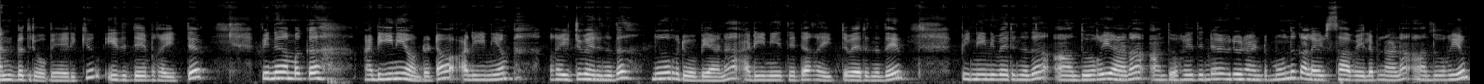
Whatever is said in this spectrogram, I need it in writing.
അൻപത് രൂപയായിരിക്കും ഇതിന്റെയും റേറ്റ്. പിന്നെ നമുക്ക് അടീനിയം ഉണ്ട് കേട്ടോ അടീനിയം റേറ്റ് വരുന്നത് നൂറ് രൂപയാണ് അടീനിയത്തിന്റെ റേറ്റ് വരുന്നത്. പിന്നെ ഇനി വരുന്നത് ആന്തൂറിയാണ്. ആന്തൂറിയതിന്റെ ഒരു രണ്ട് മൂന്ന് കളേഴ്സ് അവൈലബിൾ ആണ്. ആന്തൂറിയും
